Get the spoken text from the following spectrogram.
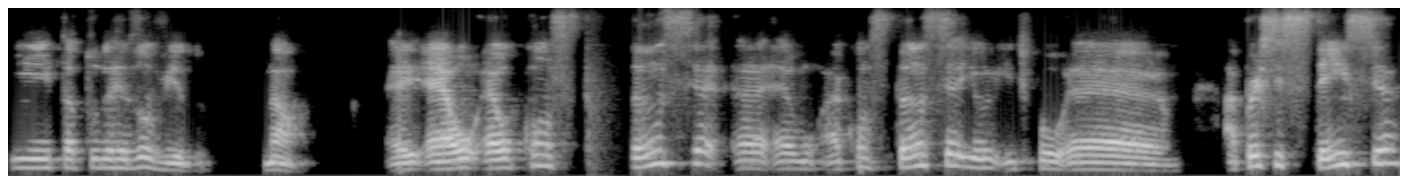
e está tudo resolvido. Não. É, é, o, é o constante constância, é, é a constância e, e tipo, é, a persistência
